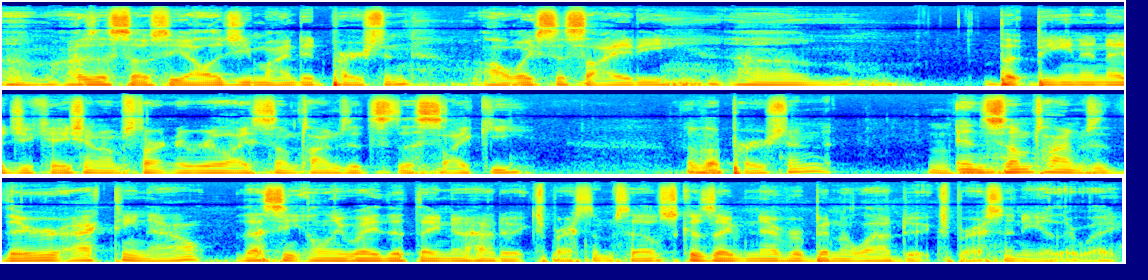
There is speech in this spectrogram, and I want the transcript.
Um, I was a sociology minded person, always society. Um, but being in education, I'm starting to realize sometimes it's the psyche of a person. And sometimes they're acting out. That's the only way that they know how to express themselves because they've never been allowed to express any other way.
